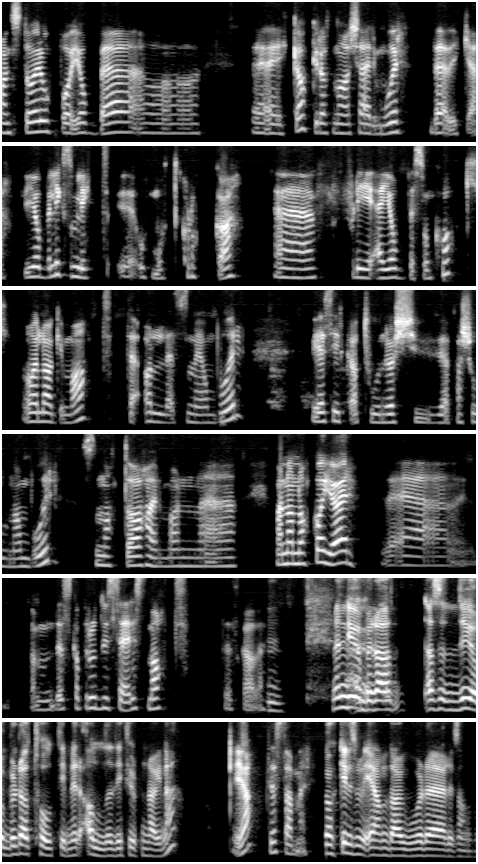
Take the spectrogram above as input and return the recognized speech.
Man står oppe og jobber. og Det er ikke akkurat noe kjæremor, det er det ikke. Vi jobber liksom litt eh, opp mot klokka. Eh, fordi jeg jobber som kokk og lager mat til alle som er om bord. Vi er ca. 220 personer om bord, sånn at da har man, eh, man har noe å gjøre. Det, er, det skal produseres mat. Det skal det. Mm. Men du jobber da altså, du jobber da 12 timer alle de 14 dagene? Ja, det stemmer. Du har ikke liksom en dag hvor det er liksom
